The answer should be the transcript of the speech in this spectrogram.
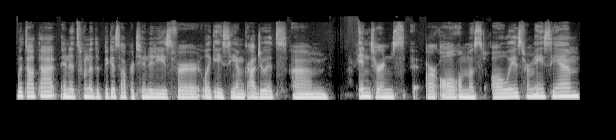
without that. And it's one of the biggest opportunities for like ACM graduates. Um, interns are all almost always from ACM.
